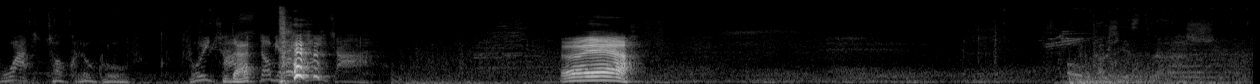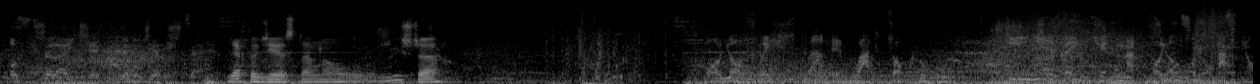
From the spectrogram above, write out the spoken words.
Władco kruków, twój czas Idę. końca. Oh yeah! Ołtarz jest nasz. Jak to gdzie jestem? No, niszczę. Poniosłeś straty, władco kruków. I nie będzie ona twoją ostatnią.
